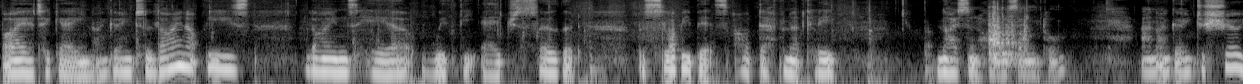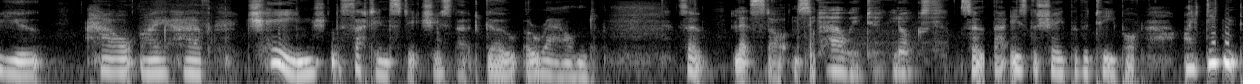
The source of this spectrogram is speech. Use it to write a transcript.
buy it again. I'm going to line up these lines here with the edge so that the slubby bits are definitely nice and horizontal and I'm going to show you how I have changed the satin stitches that go around. So let's start and see how it looks. So that is the shape of the teapot. I didn't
